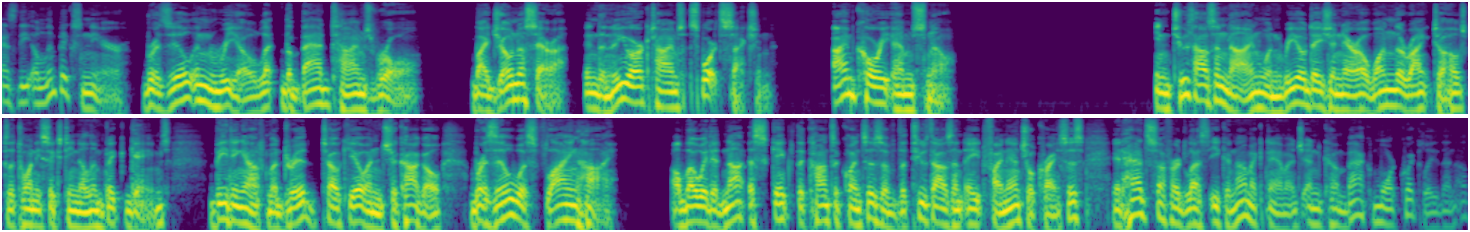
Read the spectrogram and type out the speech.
As the Olympics near, Brazil and Rio let the bad times roll. By Joe Nocera in the New York Times Sports section. I'm Corey M. Snow. In 2009, when Rio de Janeiro won the right to host the 2016 Olympic Games, beating out Madrid, Tokyo, and Chicago, Brazil was flying high. Although it had not escaped the consequences of the 2008 financial crisis, it had suffered less economic damage and come back more quickly than others.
